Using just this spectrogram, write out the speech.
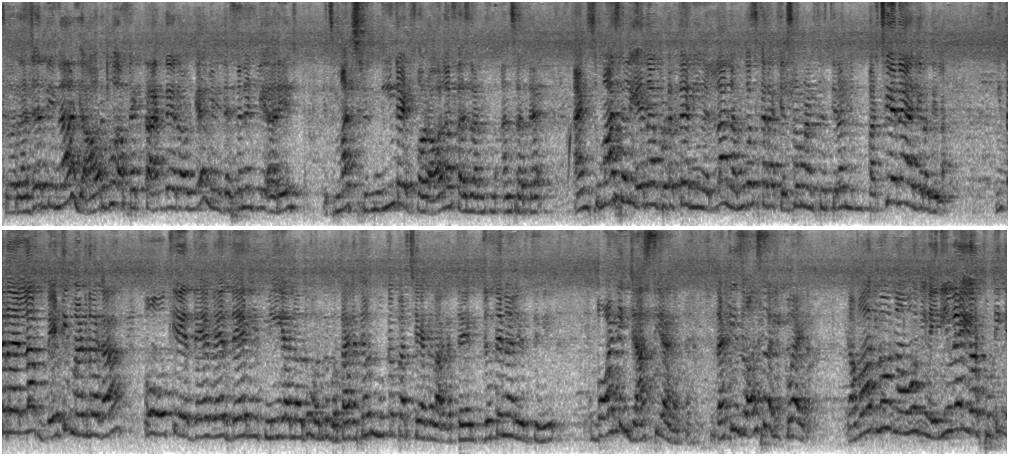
ಸೊ ರಜಾ ದಿನ ಯಾರಿಗೂ ಅಫೆಕ್ಟ್ ಆಗದೆ ಇರೋಂಗೆ will definitely arrange it's much needed for all of us ಅನ್ಸತ್ತೆ. ಅಂಡ್ ಸುಮಾರು ಸಲ ಏನಾಗ್ಬಿಡುತ್ತೆ, ನೀವೆಲ್ಲ ನಮಗೋಸ್ಕರ ಕೆಲಸ ಮಾಡ್ತಿರ್ತೀರಾ ನಿಮ್ಮ ಪರಿಚಯನೇ ಆಗಿರೋದಿಲ್ಲ. ಈ ತರ ಎಲ್ಲ ಭೇಟಿ ಮಾಡಿದಾಗ, ಓ, okay, they were there with ನೀ ಅನ್ನೋದು ಒಂದು ಗೊತ್ತಾಗತ್ತೆ, ಒಂದು ಮುಖ ಪರಿಚಯಗಳಾಗತ್ತೆ, ಜೊತೆನಲ್ಲಿ ಇರ್ತೀವಿ. ಬಾಂಡಿಂಗ್ ಜಾಸ್ತಿ ಆಗುತ್ತೆ. ದಟ್ ಈಸ್ ಆಲ್ಸೋ ರಿಕ್ವೈರ್ಡ್ ಯಾವಾಗಲೂ ನಾವು, ನೀವು anyway you are putting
